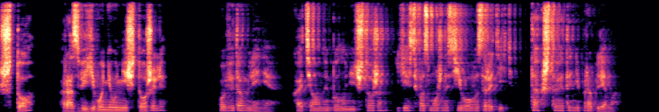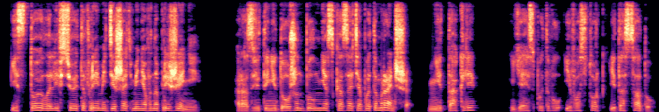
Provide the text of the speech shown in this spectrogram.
Что? Разве его не уничтожили? Уведомление. Хотя он и был уничтожен, есть возможность его возродить. Так что это не проблема. И стоило ли все это время держать меня в напряжении? Разве ты не должен был мне сказать об этом раньше? Не так ли? Я испытывал и восторг, и досаду.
